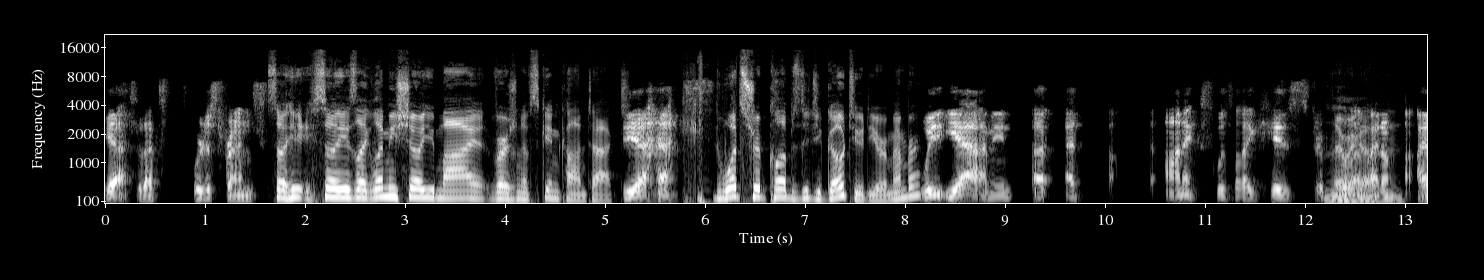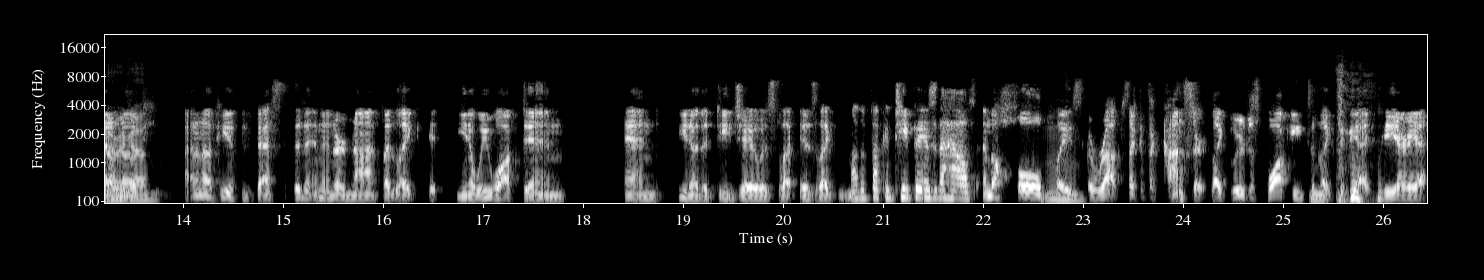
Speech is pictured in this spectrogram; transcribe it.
yeah. So that's we're just friends. So he so he's like, let me show you my version of skin contact. Yeah. What strip clubs did you go to? Do you remember? We yeah. I mean, uh, at Onyx was like his strip There we club. go. I don't I There don't know. If, I don't know if he invested in it or not, but like it, you know, we walked in. And you know the DJ was like, is like motherfucking T Pain's in the house, and the whole Mm-hmm. place erupts like it's a concert. Like we were just walking to like the VIP area,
